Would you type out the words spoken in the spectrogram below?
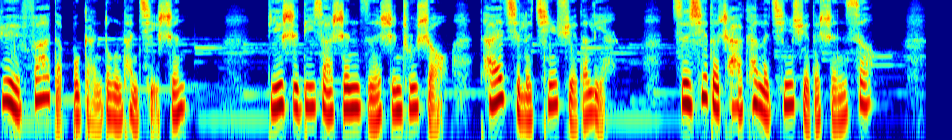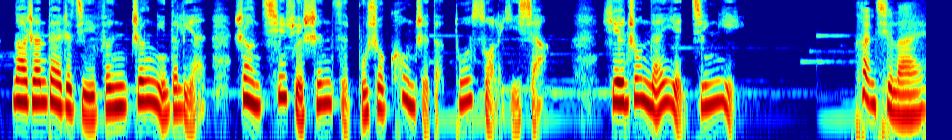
越发的不敢动弹起身。狄氏低下身子，伸出手抬起了清雪的脸。仔细的查看了清雪的神色，那张带着几分狰狞的脸，让清雪身子不受控制的哆嗦了一下，眼中难掩惊异。看起来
